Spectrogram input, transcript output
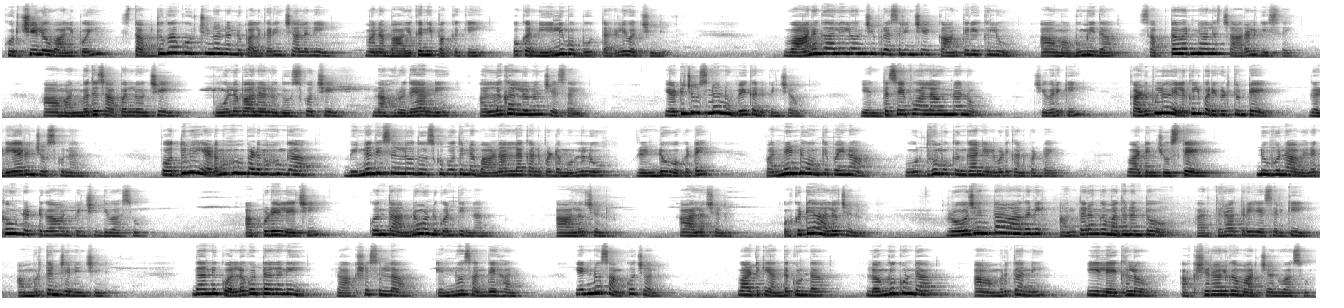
కుర్చీలో వాలిపోయి స్తబ్దుగా కూర్చున్న నన్ను పలకరించాలని మన బాల్కనీ పక్కకి ఒక నీలిమబ్బు తరలి వచ్చింది. వానగాలిలోంచి ప్రసరించే కాంతిరేఖలు ఆ మబ్బు మీద సప్తవర్ణాల చారలు గీశాయి. ఆ మన్మథ చాపల్లోంచి పూల బాణాలు దూసుకొచ్చి నా హృదయాన్ని అల్లకల్లోలం చేశాయి. ఎటు చూసినా నువ్వే కనిపించావు. ఎంతసేపు అలా ఉన్నానో? చివరికి కడుపులో ఎలకలు పరిగెడుతుంటే గడియారం చూసుకున్నాను. పొద్దున ఎడమొహం పెడమొహంగా భిన్న దిశల్లో దూసుకుపోతున్న బాణాల్లా కనపడ్డ ముళ్ళులు రెండూ ఒకటై పన్నెండు అంకెపైన ఊర్ధ్వముఖంగా నిలబడి కనపడ్డాయి. వాటిని చూస్తే నువ్వు నా వెనక ఉన్నట్టుగా అనిపించింది వాసు. అప్పుడే లేచి కొంత అన్నం వండుకొని తిన్నాను. ఆలోచనలు ఆలోచనలు ఒకటే ఆలోచనలు. రోజంతా ఆగని అంతరంగ మదనంతో అర్ధరాత్రి అయ్యేసరికి అమృతం జనించింది. దాన్ని కొల్లగొట్టాలని రాక్షసుల్లా ఎన్నో సందేహాలు ఎన్నో సంకోచాలు. వాటికి అందకుండా లొంగకుండా ఆ అమృతాన్ని ఈ లేఖలో అక్షరాలుగా మార్చాను వాసు.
